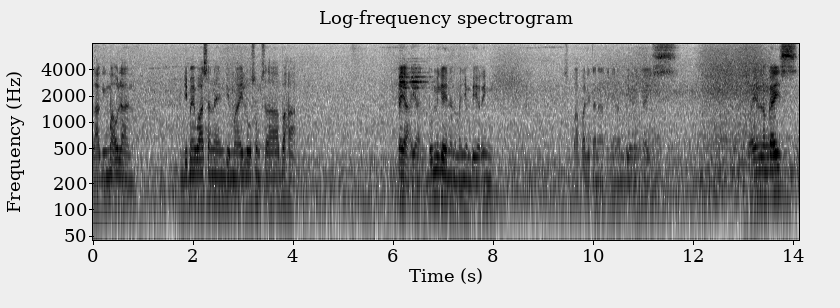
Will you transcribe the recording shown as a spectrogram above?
laging maulan. Hindi maiwasan na hindi mailusong sa baha. Kaya ayan bumigay na naman yung bearing. So papalitan natin yan ng bearing guys so ayun lang guys.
